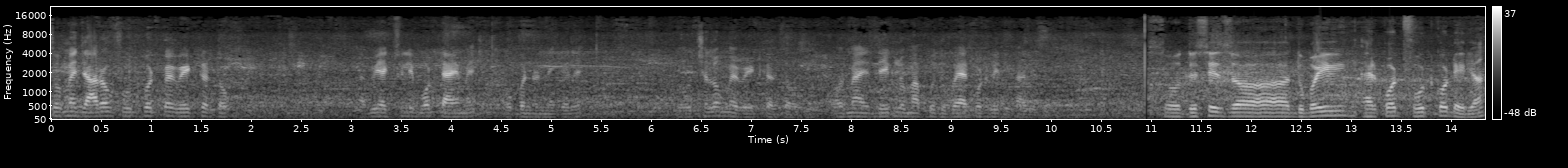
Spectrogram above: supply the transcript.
so मैं जा रहा हूँ फ़ूड कोर्ट पे वेट करता हूँ. अभी एक्चुअली बहुत टाइम है ओपन करने के लिए. तो चलो मैं वेट करता हूँ और मैं देख लो मैं आपको दुबई एयरपोर्ट भी दिखा देता हूँ. So this is Dubai airport food court area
